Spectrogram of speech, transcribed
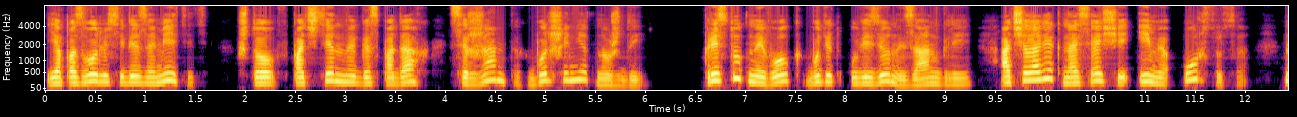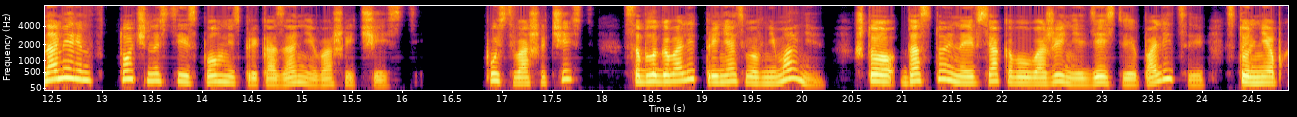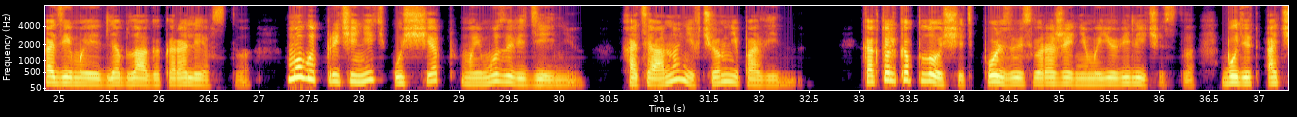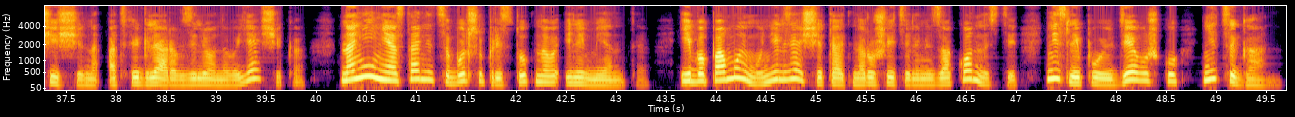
я позволю себе заметить, что в почтенных господах сержантах больше нет нужды. Преступный волк будет увезен из Англии, а человек, носящий имя Урсуса, намерен в точности исполнить приказание вашей чести. Пусть ваша честь соблаговолит принять во внимание, что достойные всякого уважения действия полиции, столь необходимые для блага королевства, могут причинить ущерб моему заведению, хотя оно ни в чем не повинно. Как только площадь, пользуясь выражением Ее Величества, будет очищена от фигляров зеленого ящика, на ней не останется больше преступного элемента, ибо, по-моему, нельзя считать нарушителями законности ни слепую девушку, ни цыган.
